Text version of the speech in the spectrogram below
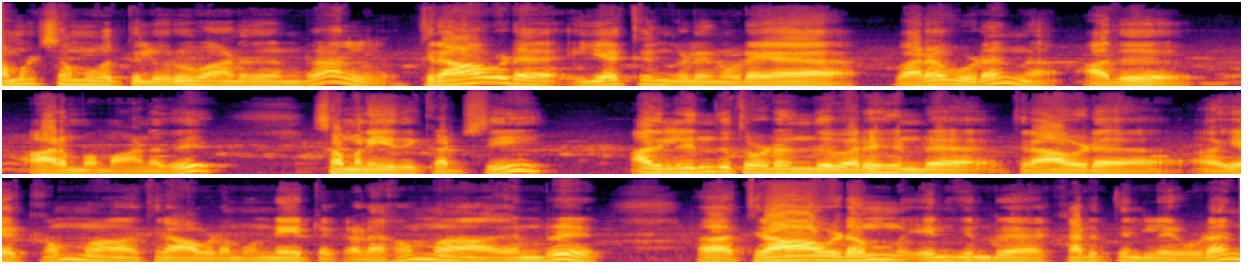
தமிழ் சமூகத்தில் உருவானது என்றால் திராவிட இயக்கங்களினுடைய வரவுடன் அது ஆரம்பமானது. சமநீதி கட்சி அதிலிருந்து தொடர்ந்து வருகின்ற திராவிட இயக்கம் திராவிட முன்னேற்ற கழகம் என்று திராவிடம் என்கின்ற கருத்து நிலையுடன்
